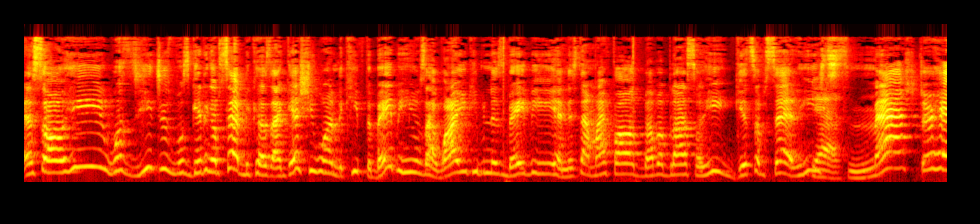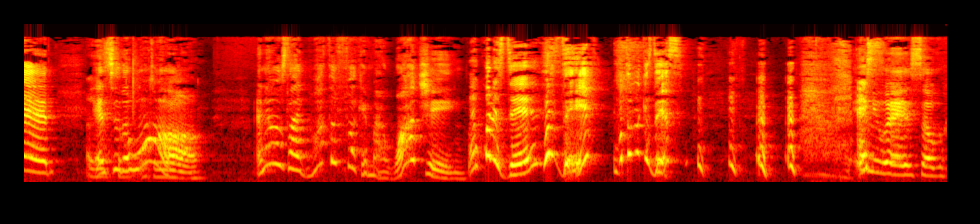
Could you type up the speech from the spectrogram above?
And so he was, he just was getting upset because I guess she wanted to keep the baby. He was like, "Why are you keeping this baby? And it's not my fault." Blah blah blah. So he gets upset and he Yeah. smashed her head into the, the- wall. into the wall. And I was like, "What the fuck am I watching? Like what is this? What's this? What the fuck is this?" anyway, so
